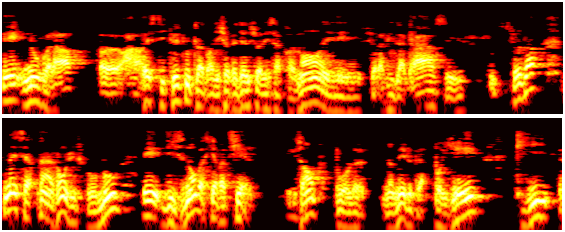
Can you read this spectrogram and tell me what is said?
et, nous voilà euh, à restituer toute la tradition chrétienne sur les sacrements et sur la vie de la grâce et toutes ces choses-là, mais certains vont jusqu'au bout et disent non parce qu'il n'y a pas de ciel. Exemple, pour le nommer le père Poyer, qui euh,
